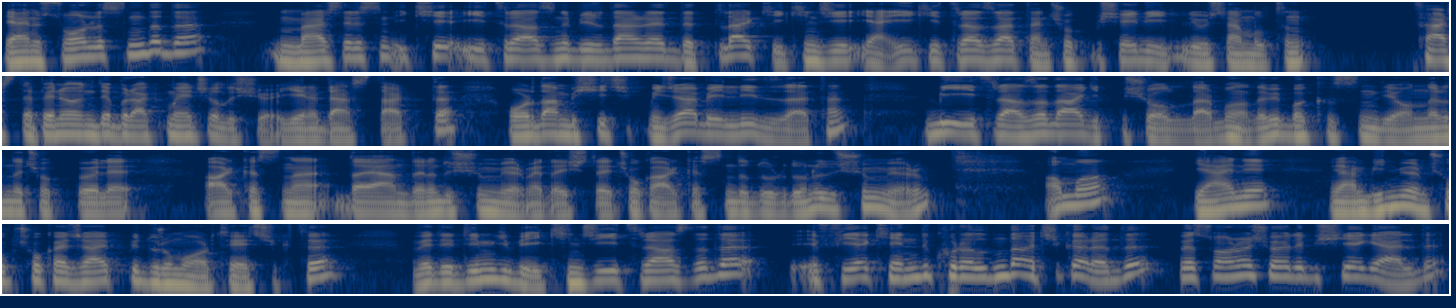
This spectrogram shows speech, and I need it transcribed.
yani sonrasında da Mercedes'in iki itirazını birden reddettiler ki ikinci yani ilk itiraz zaten çok bir şey değil. Lewis Hamilton Verstappen'i önde bırakmaya çalışıyor yeniden startta. Oradan bir şey çıkmayacağı belliydi zaten. Bir itirazla daha gitmiş oldular. Buna da bir bakılsın diye. Onların da çok böyle arkasına dayandığını düşünmüyorum ya da işte çok arkasında durduğunu düşünmüyorum. Ama yani yani bilmiyorum çok çok acayip bir durum ortaya çıktı. Ve dediğim gibi ikinci itirazda da FIA kendi kuralında açık aradı ve sonra şöyle bir şeye geldi.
